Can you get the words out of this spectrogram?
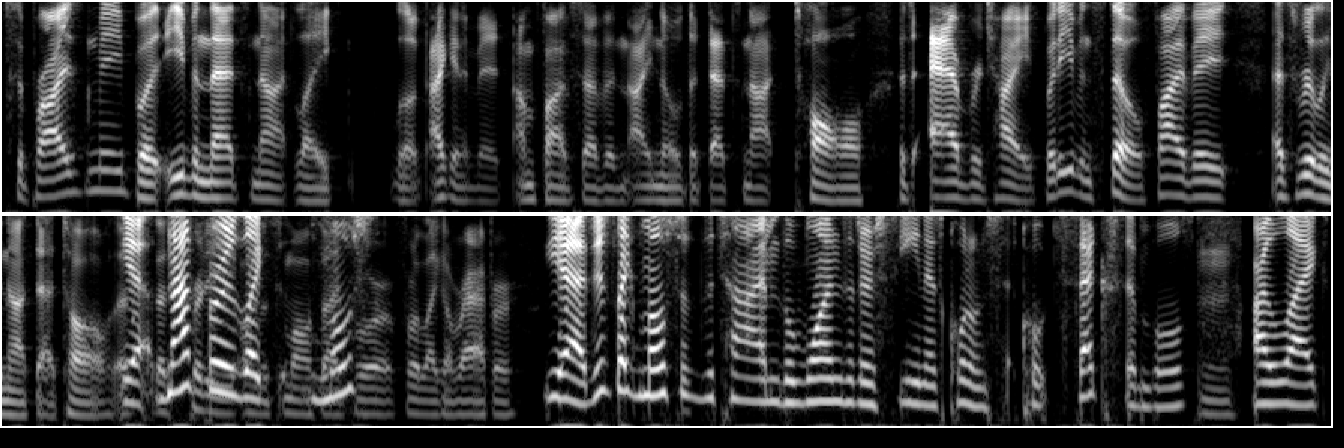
surprised me, but even that's not like. Look, I can admit I'm five seven. I know that that's not tall. That's average height, but even still, five eight. That's really not that tall. That's, Yeah, that's not pretty for, like, small side most- for for like a rapper. Yeah, just like most of the time, the ones that are seen as quote unquote sex symbols Mm. are like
